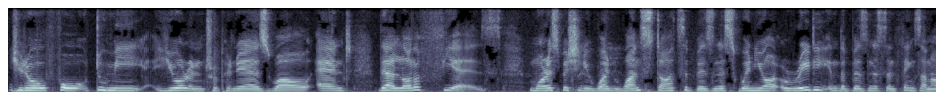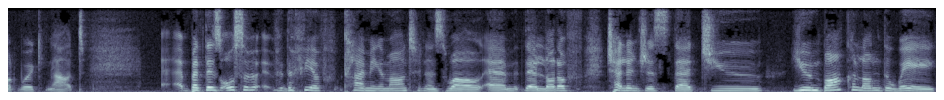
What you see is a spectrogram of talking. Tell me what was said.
you know, for Tumi, you're an entrepreneur as well, and there are a lot of fears, more especially when one starts a business, when you are already in the business and things are not working out. Uh, but there's also the fear of climbing a mountain as well. Um, there are a lot of challenges that you you embark along the way.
